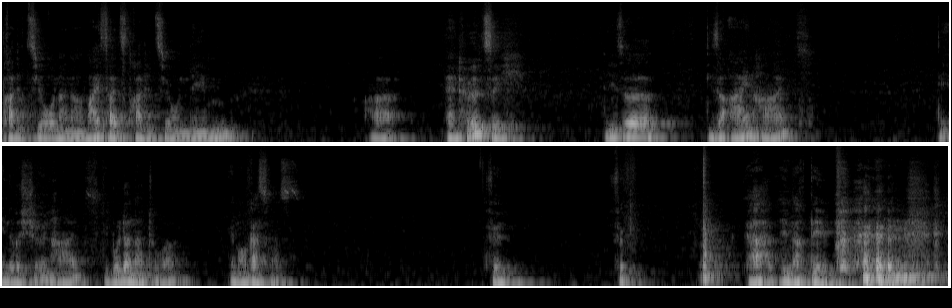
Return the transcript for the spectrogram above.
Tradition, einer Weisheitstradition leben, äh, enthüllt sich diese, diese Einheit, die innere Schönheit, die Buddha-Natur im Orgasmus für, für ja, je nachdem.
